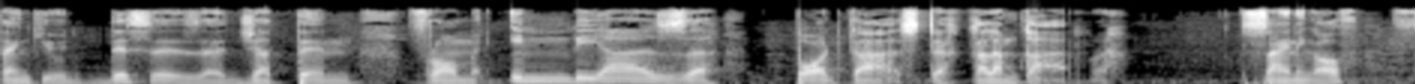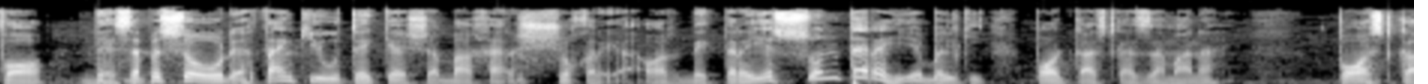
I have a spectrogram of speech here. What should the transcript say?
Thank you this is Jatin from India's podcast Kalamkar signing off for this episode thank you take care शब्बा खैर शुक्रिया और देखते रहिए, सुनते रहिए, बल्कि पॉडकास्ट का ज़माना है। पोस्ट का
